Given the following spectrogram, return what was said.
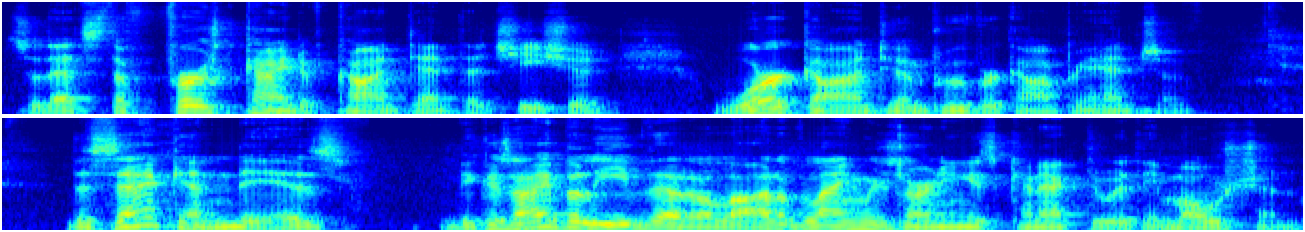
So that's the first kind of content that she should work on to improve her comprehension. The second is, because I believe that a lot of language learning is connected with emotion,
